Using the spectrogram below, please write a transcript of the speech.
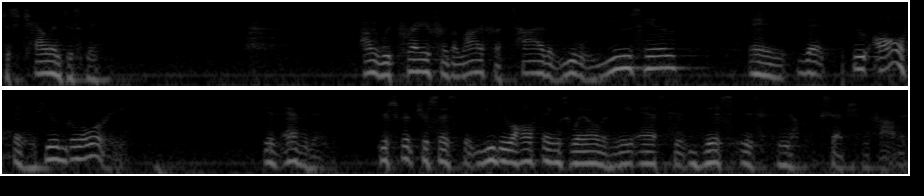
just challenges me. Father, we pray for the life of Ty that you will use him and that through all things your glory is evident. Your scripture says that you do all things well, and we ask that this is no exception, Father.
